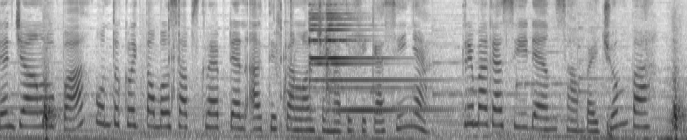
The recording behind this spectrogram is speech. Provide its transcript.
dan jangan lupa untuk klik tombol subscribe dan aktifkan lonceng notifikasinya. Terima kasih dan sampai jumpa.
